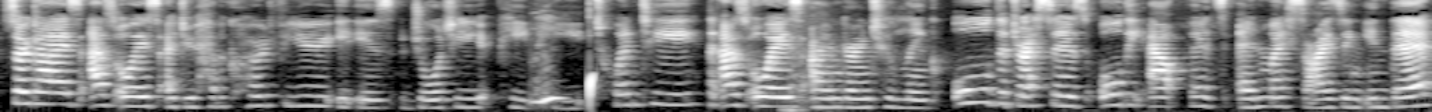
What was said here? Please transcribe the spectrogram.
So guys, as always, I do have a code for you. It is Georgie PP20. As always, I'm going to link all the dresses, all the outfits and my sizing in there.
